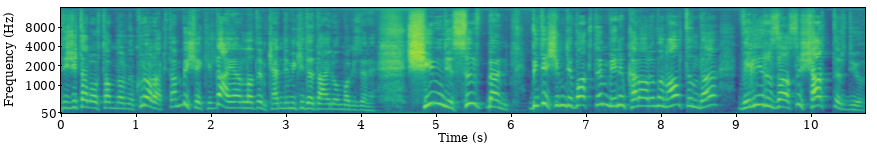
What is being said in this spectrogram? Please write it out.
dijital ortamlarını kuraraktan bir şekilde ayarladım. Kendiminki de dahil olmak üzere. Şimdi sırf ben bir de şimdi baktım benim kararımın altında veli rızası şarttır diyor.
